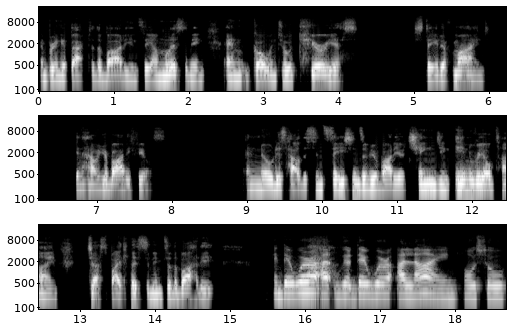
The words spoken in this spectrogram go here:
and bring it back to the body and say i'm listening and go into a curious state of mind in how your body feels and notice how the sensations of your body are changing in real time just by listening to the body and they were uh, they were aligned also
